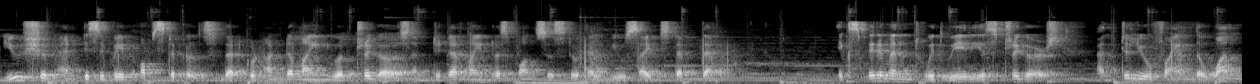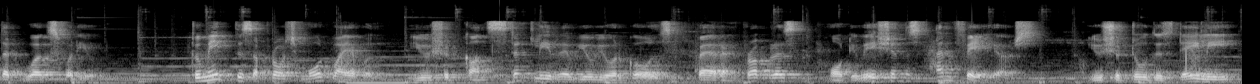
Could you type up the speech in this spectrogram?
You should anticipate obstacles that could undermine your triggers and determine responses to help you sidestep them. Experiment with various triggers until you find the one that works for you. To make this approach more viable, you should constantly review your goals, parent progress, motivations, and failures. You should do this daily,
